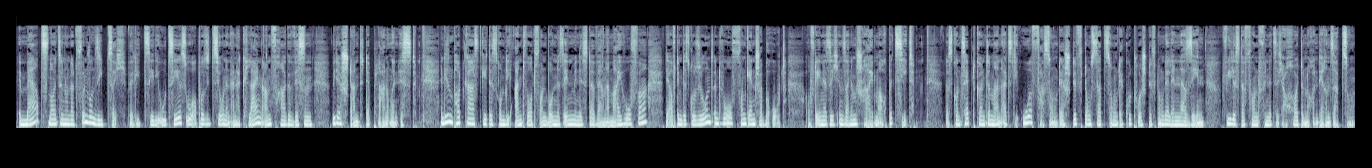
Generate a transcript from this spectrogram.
Im März 1975 will die CDU-CSU-Opposition in einer kleinen Anfrage wissen, wie der Stand der Planungen ist. In diesem Podcast geht es um die Antwort von Bundesinnenminister Werner Mayhofer, der auf dem Diskussionsentwurf von Genscher beruht auf den er sich in seinem Schreiben auch bezieht. Das Konzept könnte man als die Urfassung der Stiftungssatzung der Kulturstiftung der Länder sehen. Vieles davon findet sich auch heute noch in deren Satzung.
